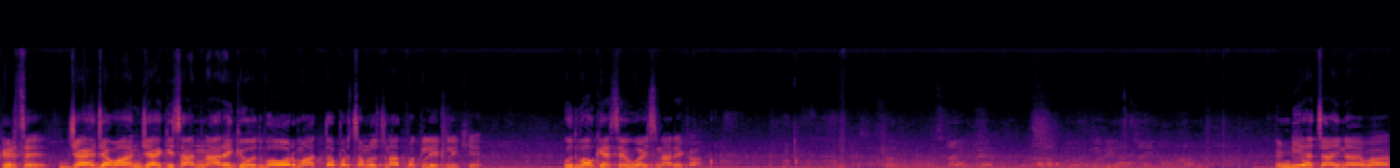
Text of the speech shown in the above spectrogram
फिर से, जय जवान, जय किसान, नारे के उद्भव और महत्ता पर समालोचनात्मक लेख लिखिए। उद्भव कैसे हुआ इस नारे का? India, China China war.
